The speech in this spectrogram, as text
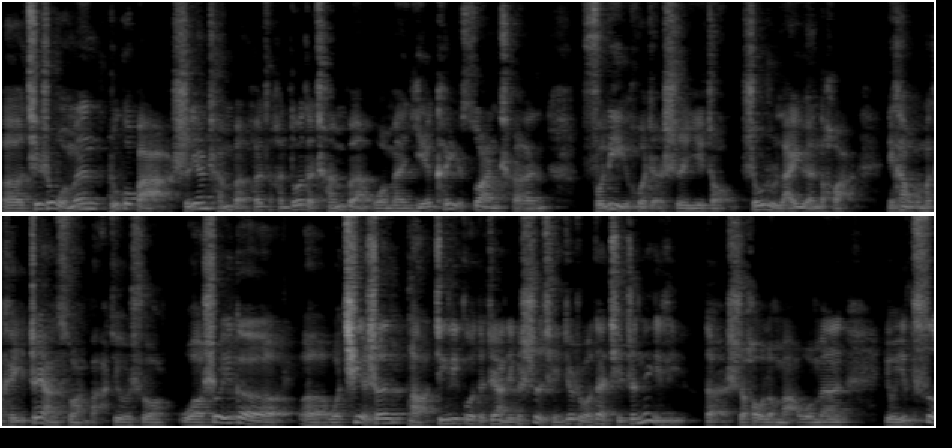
呃，其实我们如果把时间成本和很多的成本，我们也可以算成福利或者是一种收入来源的话，你看，我们可以这样算吧。就是说，我说一个，呃，我切身啊经历过的这样的一个事情，就是我在体制内里的时候了嘛，我们。有一次，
